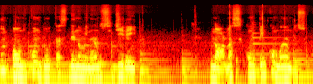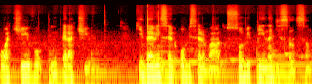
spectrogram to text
impondo condutas denominando-se direito, Normas contêm comandos coativo e imperativo, que devem ser observados sob pena de sanção.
